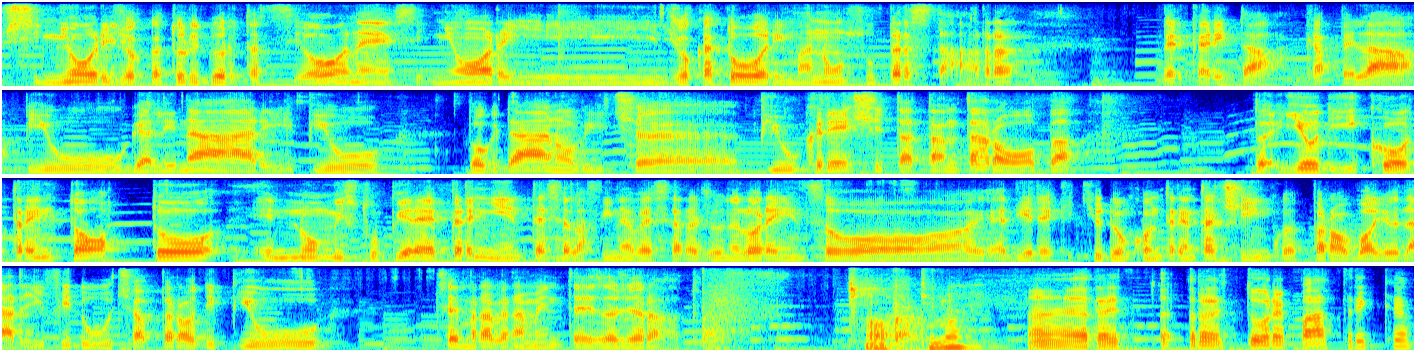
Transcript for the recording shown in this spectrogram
signori giocatori di rotazione, signori giocatori ma non superstar, per carità, Capelà più Gallinari più Bogdanovic eh, più crescita, tanta roba. Io dico 38 e non mi stupirei per niente se alla fine avesse ragione Lorenzo a dire che chiudono con 35, però voglio dargli fiducia, però di più sembra veramente esagerato. Ottimo. Eh, ret- rettore Patrick?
